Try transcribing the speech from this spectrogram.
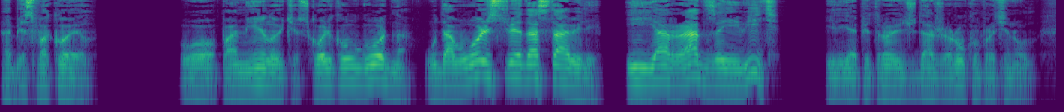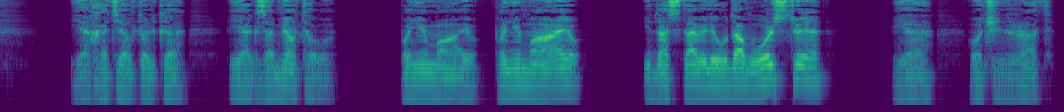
обеспокоил. — О, помилуйте, сколько угодно. Удовольствие доставили. И я рад заявить, Илья Петрович даже руку протянул. Я хотел только... Я к Заметову. Понимаю, понимаю. И доставили удовольствие. Я очень рад.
